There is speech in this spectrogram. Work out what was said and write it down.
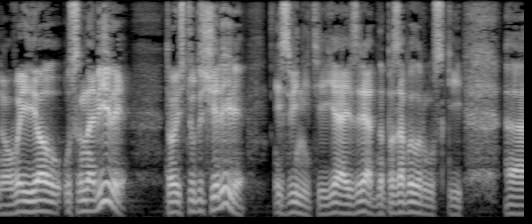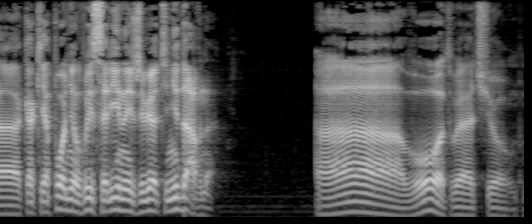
Ну, вы ее усыновили? То есть удочерили? Извините, я изрядно позабыл русский. Э, как я понял, вы с Ириной живете недавно. А, вот вы о чем.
